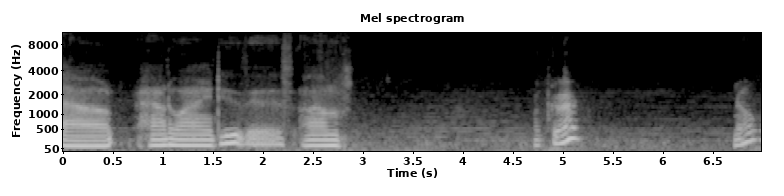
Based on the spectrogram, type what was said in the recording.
about how do I do this? Um. Okay. No.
